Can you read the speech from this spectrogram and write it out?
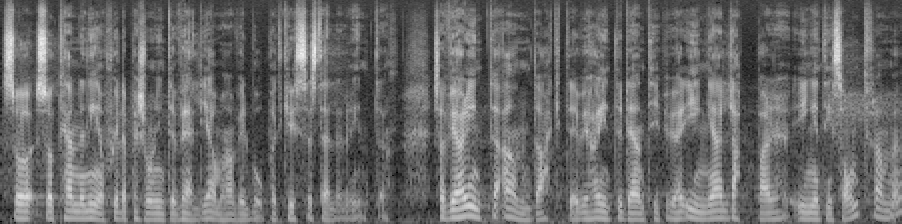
så, så kan den enskilda personen inte välja om han vill bo på ett kristet ställe eller inte. Så vi har inte andakter, vi har inte den typen, vi har inga lappar, ingenting sånt framme.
